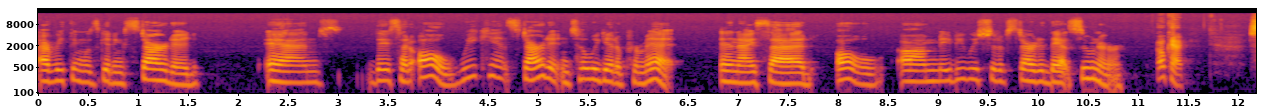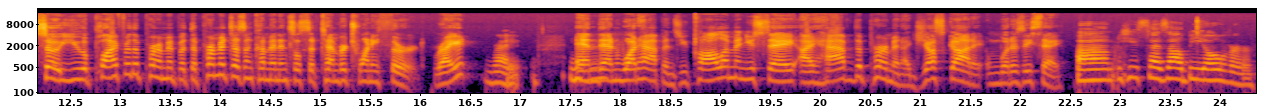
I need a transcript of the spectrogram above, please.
everything was getting started. And they said, Oh, we can't start it until we get a permit. And I said, Oh, um, maybe we should have started that sooner. Okay. So you apply for the permit, but the permit doesn't come in until September 23rd, right? Right. And then what happens? You call him and you say, I have the permit. I just got it. And what does he say? Um, he says, I'll be over.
